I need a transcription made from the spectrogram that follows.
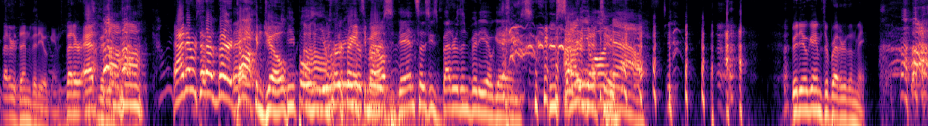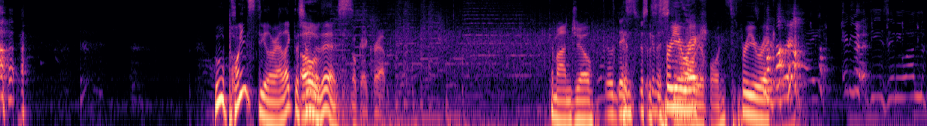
Better than video games. Better at video games. Colored I never said I was better at talking, Joe. People, Uh-huh. you Mr. heard it here Fancy Mouth. first. Dan says he's better than video games. Whose side are you on too. now? Video games are better than me. Ooh, point stealer. I like the sound Oh, of this. Okay, crap. Come on, Joe. Joe, Dan's just gonna is for you, steal all your Rick. points. It's for you, Rick. Any ideas, anyone?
